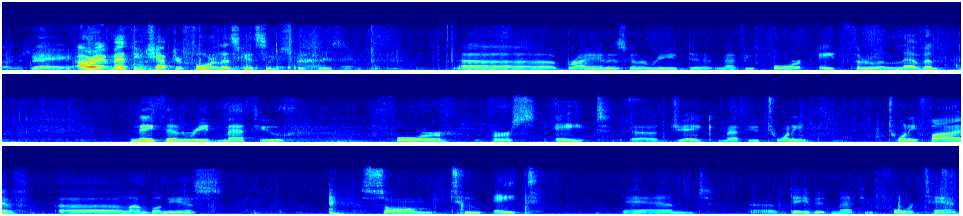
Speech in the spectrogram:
Okay. All right, Matthew chapter 4. Let's get some scriptures. Uh, Brian is going to read uh, Matthew 4, 8 through 11. Nathan, read Matthew 4, verse 8. Uh, Jake, Matthew 20, 25. Uh, Lambonius, Psalm 2, 8. And uh, David, Matthew 4, 10.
